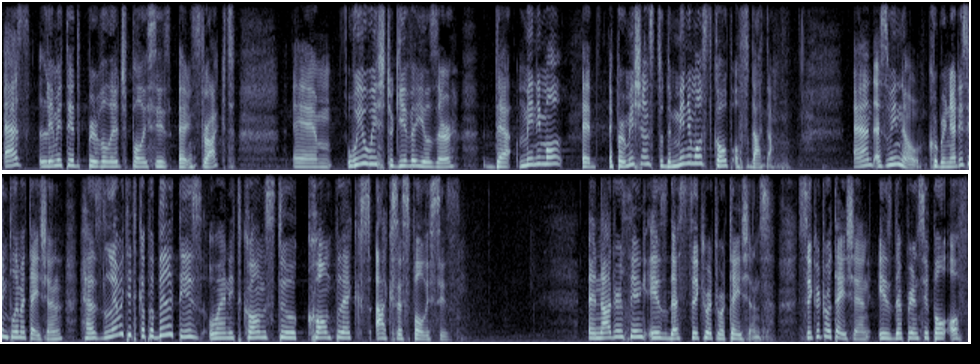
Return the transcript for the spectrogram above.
As limited privilege policies instruct, um, we wish to give a user the minimal uh, permissions to the minimal scope of data. And as we know, Kubernetes implementation has limited capabilities when it comes to complex access policies. Another thing is the secret rotations. Secret rotation is the principle of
